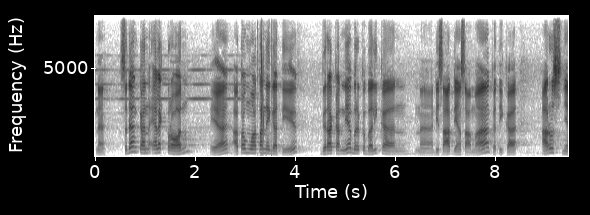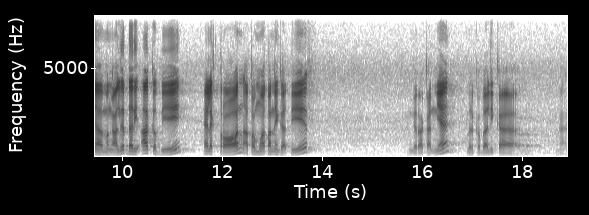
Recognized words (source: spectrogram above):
Nah, sedangkan elektron ya atau muatan negatif gerakannya berkebalikan. Nah, di saat yang sama ketika arusnya mengalir dari A ke B, elektron atau muatan negatif gerakannya berkebalikan. Nah,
